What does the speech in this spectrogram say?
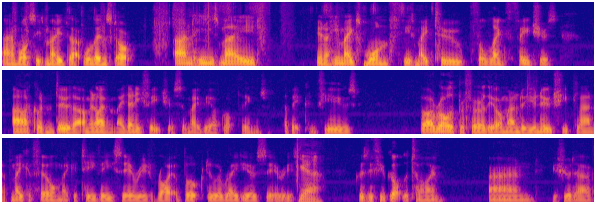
And once he's made that, will then start. And he's made, you know, he makes one, he's made two full length features. I couldn't do that. I mean, I haven't made any features, so maybe I've got things a bit confused. But I rather prefer the Armando Iannucci plan of make a film, make a TV series, write a book, do a radio series. Yeah. Because if you've got the time, and you should have,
